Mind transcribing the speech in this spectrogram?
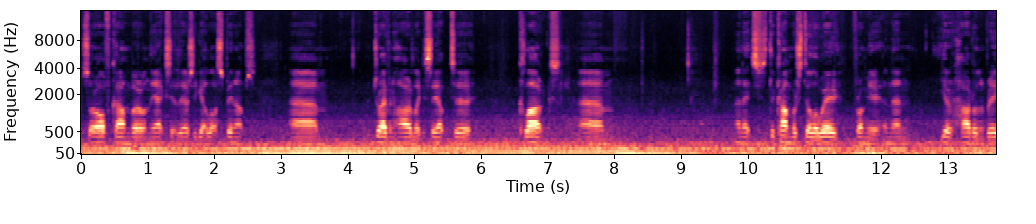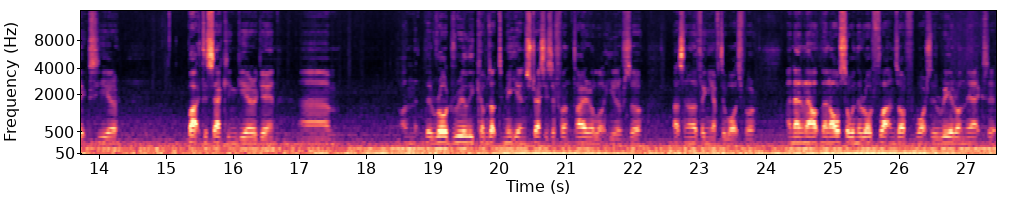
sort of off camber on the exit there, so you get a lot of spin ups. Um, driving hard, like I say, up to Clark's. Um, and it's the camber still away from you, and then you're hard on the brakes here. Back to second gear again. Um, on the road really comes up to meet you and stresses the front tire a lot here, so that's another thing you have to watch for. And then then also when the road flattens off, watch the rear on the exit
